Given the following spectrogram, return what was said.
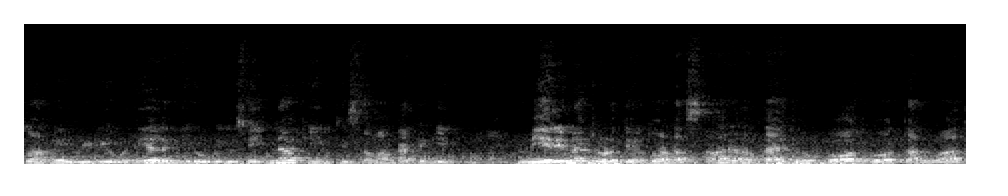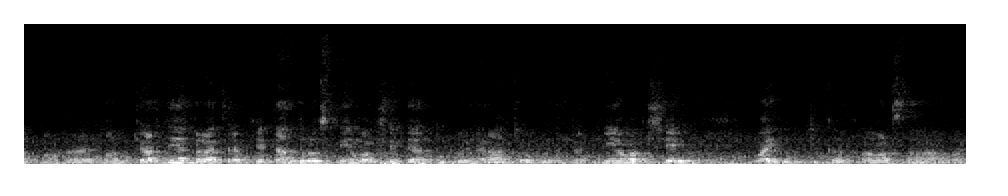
ਤੁਹਾਨੂੰ ਇਹ ਵੀਡੀਓ ਵਧੀਆ ਲੱਗੀ ਹੋਊਗੀ। ਤੁਸੀਂ ਇੰਨਾ ਕੀਮਤੀ ਸਮਾਂ ਕੱਢ ਕੇ ਮੇਰੇ ਨਾਲ ਜੁੜਦੇ ਹੋ। ਤੁਹਾਡਾ ਸਾਰਿਆਂ ਦਾ ਤਹਿ ਦਿਲੋਂ ਬਹੁਤ ਬਹੁਤ ਧੰਨਵਾਦ। ਤੁਹਾਨੂੰ ਚੜ੍ਹਦੀਆਂ ਕਲਾ 'ਚ ਰੱਖੇ, ਤੰਦਰੁਸਤੀਆਂ ਬਖਸ਼ੇ ਤੇ ਦੁੱਗਣੀਆਂ ਰਾਹ ਚੌਗਣੀਆਂ ਤਰੱਕੀਆਂ ਬਖਸ਼ੇ, ਵਾਹਿਗੁਰੂ ਜੀ ਕਾ ਖਾਲਸਾ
